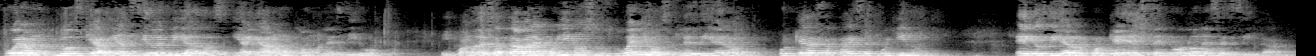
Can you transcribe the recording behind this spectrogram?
Fueron los que habían sido enviados y hallaron como les dijo. Y cuando desataban el pollino, sus dueños les dijeron, ¿por qué desatáis el pollino? Ellos dijeron, porque el Señor lo necesita.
